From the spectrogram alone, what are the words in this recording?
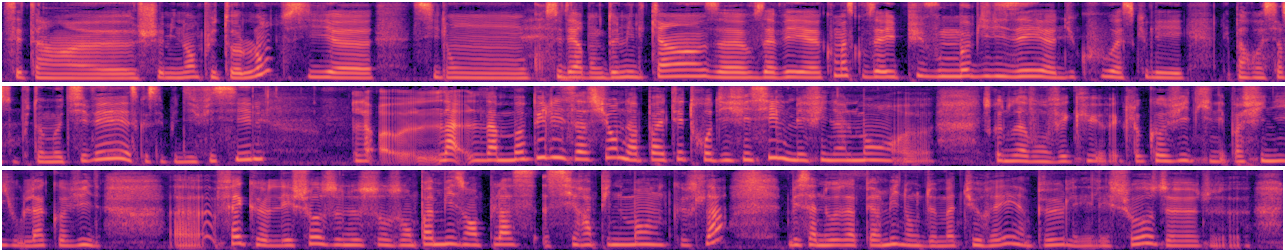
C'est un euh, cheminement plutôt long. Si, euh, si l'on considère donc 2015, euh, vous avez, comment est-ce que vous avez pu vous mobiliser du coup? Est-ce que les, les paroissiens sont plutôt motivés? Est-ce que c'est plus difficile? La, mobilisation n'a pas été trop difficile, mais finalement, euh, ce que nous avons vécu avec le Covid, qui n'est pas fini, ou la Covid, euh, fait que les choses ne se sont pas mises en place si rapidement que cela, mais ça nous a permis donc de maturer un peu les, choses, de,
